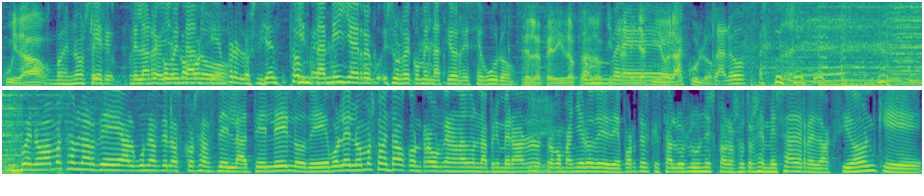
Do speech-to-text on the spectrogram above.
Cuidado. Bueno, se Que te, pues la ha oye recomendado como siempre, lo siento. Quintanilla y, sus recomendaciones, seguro. Se lo he pedido, claro. Hombre, Quintanilla es mi oráculo. Claro. Bueno, vamos a hablar de algunas de las cosas de la tele, lo de Évole. Lo hemos comentado con Raúl Granado en la primera hora, Sí. nuestro compañero de deportes que está los lunes con nosotros en mesa de redacción, que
